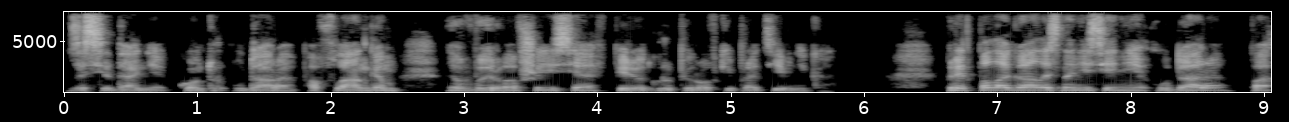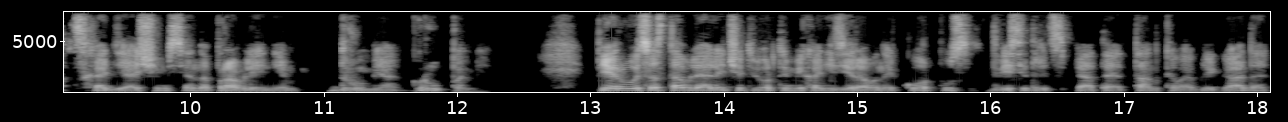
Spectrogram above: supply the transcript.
заседание контрудара по флангам вырвавшейся вперед группировки противника. Предполагалось нанесение удара по сходящимся направлениям двумя группами. Первую составляли 4-й механизированный корпус, 235-я танковая бригада,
